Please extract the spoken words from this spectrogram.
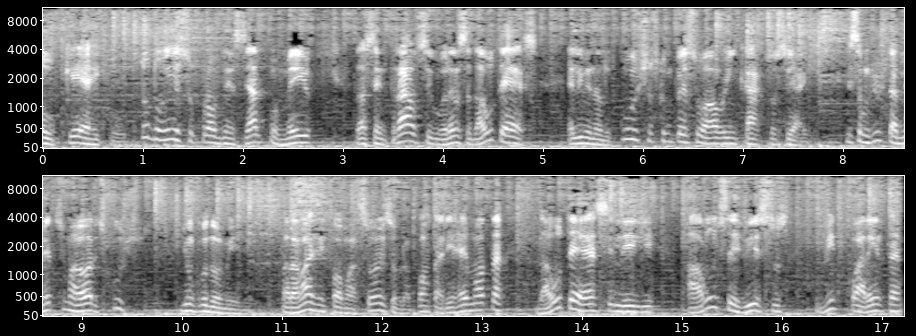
ou QR Code. Tudo isso providenciado por meio da Central de Segurança da UTS eliminando custos com pessoal e encargos sociais, que são justamente os maiores custos de um condomínio. Para mais informações sobre a portaria remota da UTS, ligue a um serviços 2040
